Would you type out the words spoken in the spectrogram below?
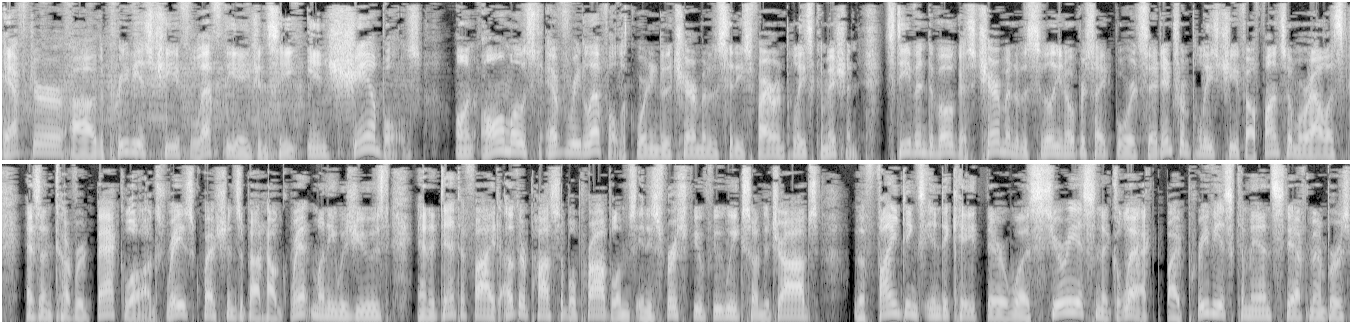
after uh, the previous chief left the agency in shambles on almost every level, according to the chairman of the city's Fire and Police Commission. Stephen DeVougas, chairman of the Civilian Oversight Board, said interim police chief Alfonso Morales has uncovered backlogs, raised questions about how grant money was used, and identified other possible problems in his first few weeks on the jobs. The findings indicate there was serious neglect by previous command staff members,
